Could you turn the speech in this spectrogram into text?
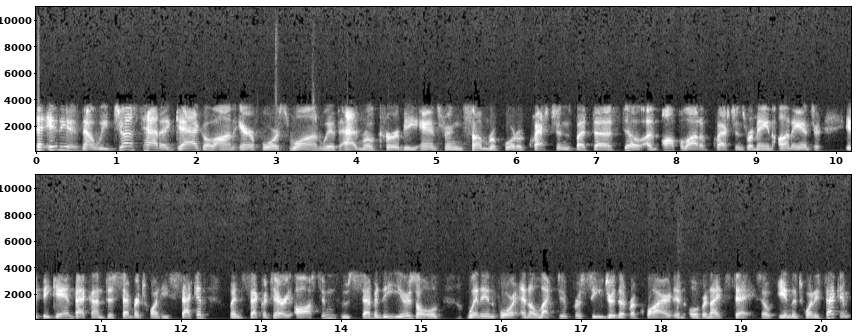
It is. Now, we just had a gaggle on Air Force One with Admiral Kirby answering some reporter questions, but uh, still an awful lot of questions remain unanswered. It began back on December 22nd when Secretary Austin, who's 70 years old, went in for an elective procedure that required an overnight stay. So in the 22nd,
